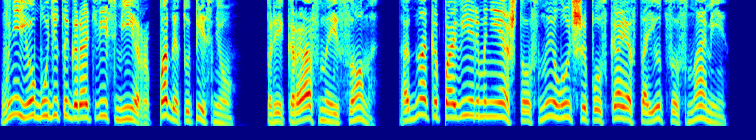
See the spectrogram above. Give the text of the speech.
В нее будет играть весь мир под эту песню». «Прекрасный сон. Однако поверь мне, что сны лучше пускай остаются с нами,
